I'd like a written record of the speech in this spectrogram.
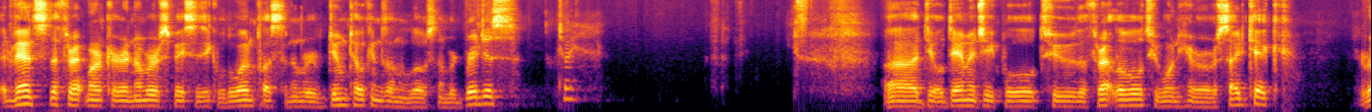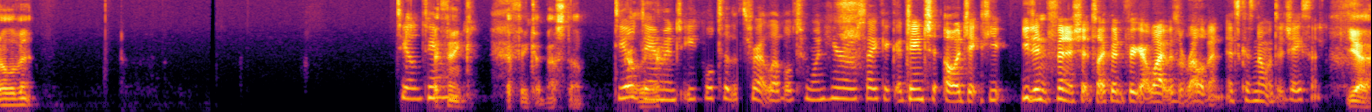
Advance the threat marker a number of spaces equal to 1 plus the number of doom tokens on the lowest numbered bridges. Do I- Uh, deal damage equal to the threat level to one hero or sidekick. Irrelevant. Deal damage. I think I think I messed up. Deal earlier. damage equal to the threat level to one hero sidekick adjacent. Oh, adjacent. You, you didn't finish it, so I couldn't figure out why it was irrelevant. It's because no one's adjacent. Yeah.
